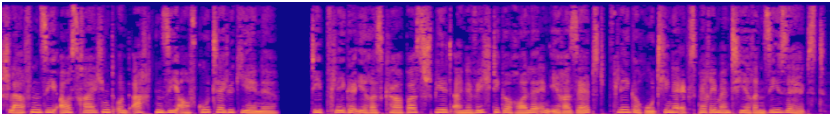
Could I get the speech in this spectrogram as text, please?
schlafen Sie ausreichend und achten Sie auf gute Hygiene. Die Pflege Ihres Körpers spielt eine wichtige Rolle in Ihrer Selbstpflegeroutine. Experimentieren Sie selbst.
